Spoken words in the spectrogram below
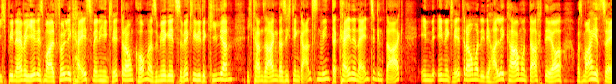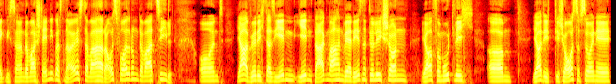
ich bin einfach jedes Mal völlig heiß, wenn ich in den Kletterraum komme. Also mir geht's wirklich wie der Kilian. Ich kann sagen, dass ich den ganzen Winter keinen einzigen Tag in, in den Kletterraum oder in die Halle kam und dachte, ja, was mache ich jetzt eigentlich? Sondern da war ständig was Neues, da war Herausforderung, da war Ziel. Und ja, würde ich das jeden, jeden Tag machen, wäre das natürlich schon, ja, vermutlich, ähm, ja, die, die Chance auf so eine,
